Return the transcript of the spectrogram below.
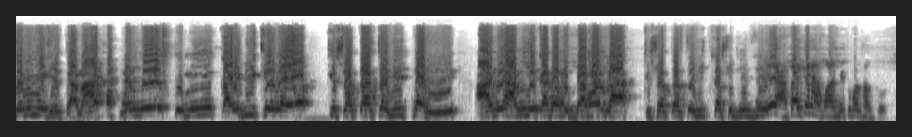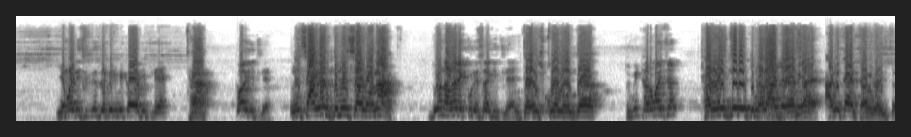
जमिनी घेताना म्हणजे तुम्ही काही बी केलं की स्वतःचं हित नाही आणि आम्ही एखादा मुद्दा मांडला की स्वतःचं हित का सुधीरजी म्हणजे आता ऐका ना मा- मी तुम्हाला सांगतो. एमआयडीसीची जमीन मी केव्हा घेतली आहे? हा. केव्हा घेतली आहे? हे सांगा ना, तुम्हीच सांगा ना. दोन हजार एकोणीस ला घेतली आहे. त्यावेळेस कोण होता? तुम्ही ठरवायचं? ठरवायचं नाही ठरवायचं अभ्यास तुम्ही- आहे. आणि काय ठरवायचं?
